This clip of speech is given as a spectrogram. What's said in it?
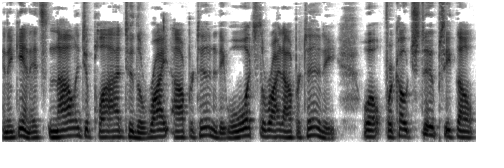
And again, it's knowledge applied to the right opportunity. Well, what's the right opportunity? Well, for Coach Stoops, he thought,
